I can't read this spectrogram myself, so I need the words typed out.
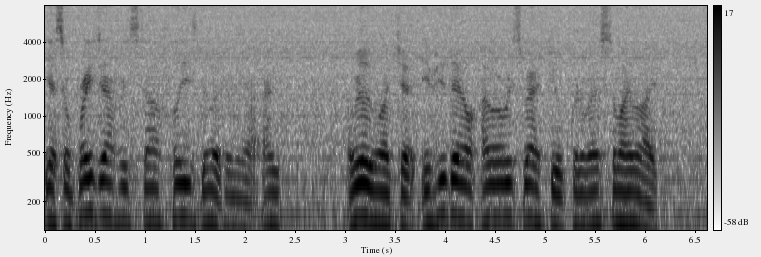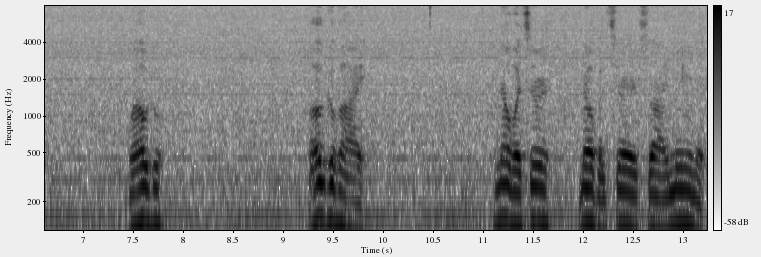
yeah. So break Jeffrey stuff. Please do it for me. I, I really want you. If you do, I will respect you for the rest of my life. Well, go well, goodbye. No, but ser no, but seriously, I mean it.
